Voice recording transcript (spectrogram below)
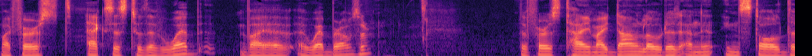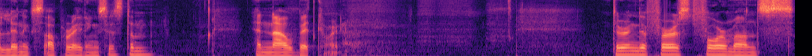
my first access to the web via a web browser, the first time I downloaded and installed the Linux operating system, and now Bitcoin. During the first four months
